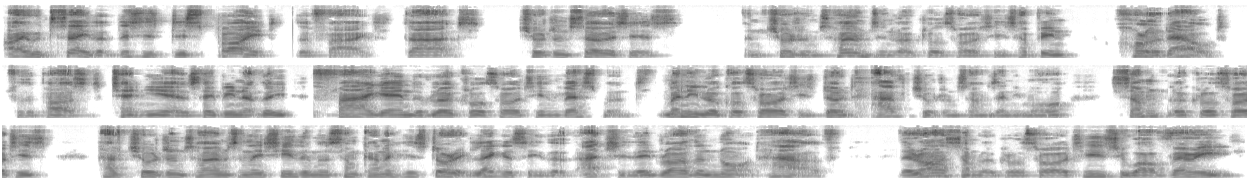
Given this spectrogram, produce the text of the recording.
I would say that this is despite the fact that children's services and children's homes in local authorities have been hollowed out for the past 10 years. They've been at the fag end of local authority investment. Many local authorities don't have children's homes anymore. Some local authorities have children's homes and they see them as some kind of historic legacy that actually they'd rather not have. There are some local authorities who are very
